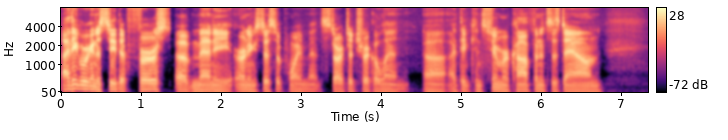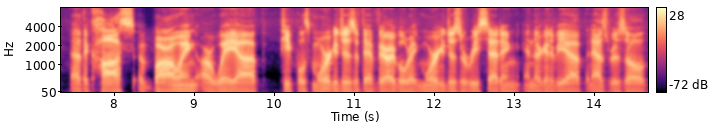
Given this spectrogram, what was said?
I think we're going to see the first of many earnings disappointments start to trickle in. Uh, I think consumer confidence is down. Uh, the costs of borrowing are way up. People's mortgages, if they have variable rate mortgages, are resetting and they're going to be up. And as a result,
